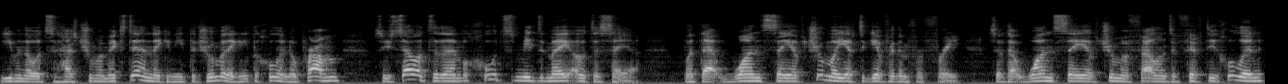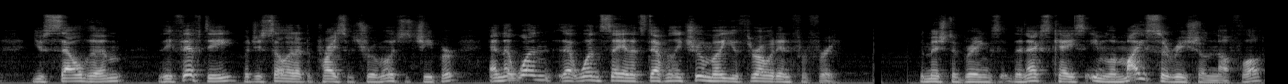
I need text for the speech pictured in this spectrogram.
even though it has truma mixed in. They can eat the truma, they can eat the chulin, no problem. So you sell it to them. Chutz midmei otaseya. But that one say of truma you have to give for them for free. So if that one say of truma fell into fifty chulin, you sell them the 50, but you sell it at the price of truma, which is cheaper, and that one that one say that's definitely truma, you throw it in for free. The Mishnah brings the next case, imla ma'isa rishon nafla.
